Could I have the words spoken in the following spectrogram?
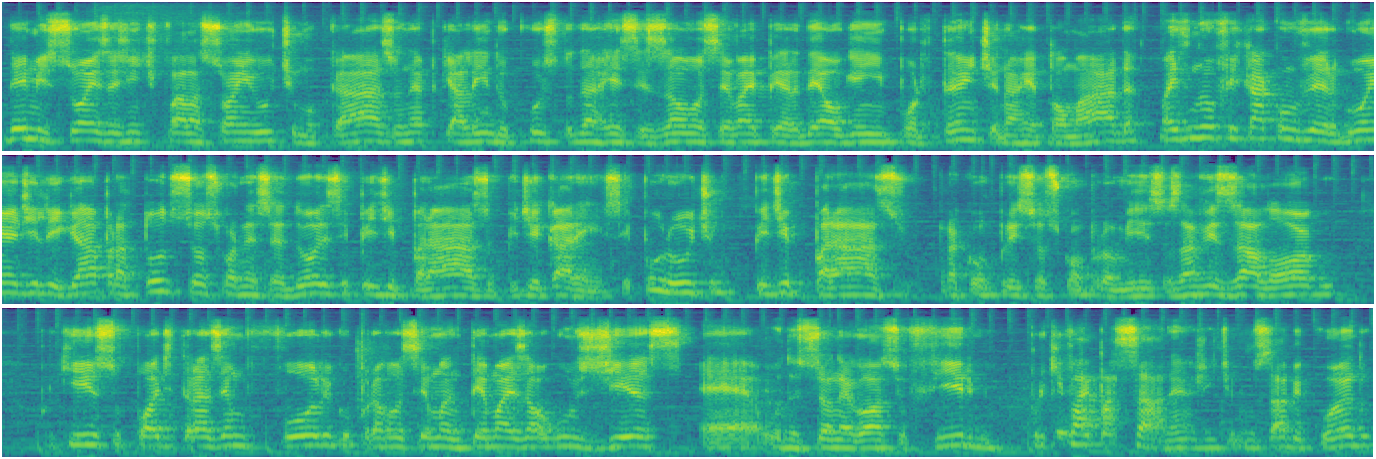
Demissões a gente fala só em último caso, né? Porque além do custo da rescisão, você vai perder alguém importante na retomada, mas não ficar com vergonha de ligar para todos os seus fornecedores e pedir prazo, pedir carência. E por último, pedir prazo para cumprir seus compromissos, avisar logo porque isso pode trazer um fôlego para você manter mais alguns dias é, o seu negócio firme, porque vai passar, né? A gente não sabe quando,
